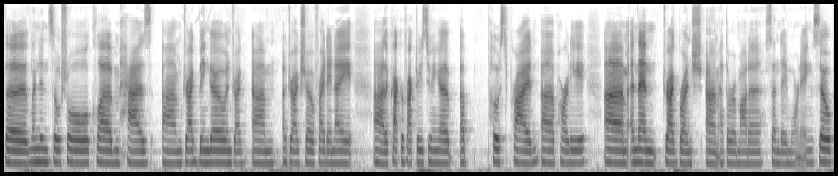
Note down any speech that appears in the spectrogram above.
The Linden Social Club has um, drag bingo and drag um, a drag show Friday night. Uh, the Cracker Factory is doing a, a post Pride uh, party, um, and then drag brunch um, at the Ramada Sunday morning. So,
